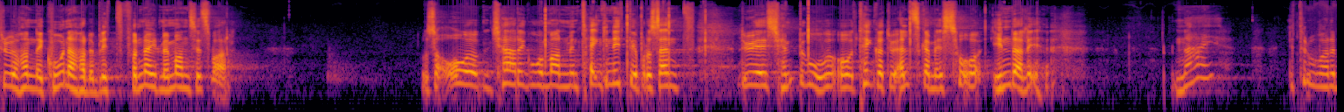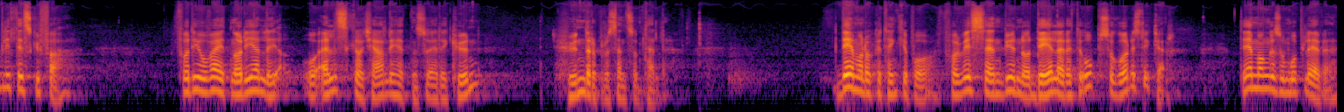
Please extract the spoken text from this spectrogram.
tror han kona hadde blitt fornøyd med mannen sitt svar? Og sa å, kjære gode mann min, tenk 90% Du er kjempegod, og tenk at du elsker meg så inderlig. Nei, jeg tror hun hadde blitt litt skuffa. Fordi hun vet når det gjelder å elske og kjærligheten, så er det kun 100% som teller. Det må dere tenke på, for hvis en begynner å dele dette opp, så går det i stykker. Det er mange som opplever.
